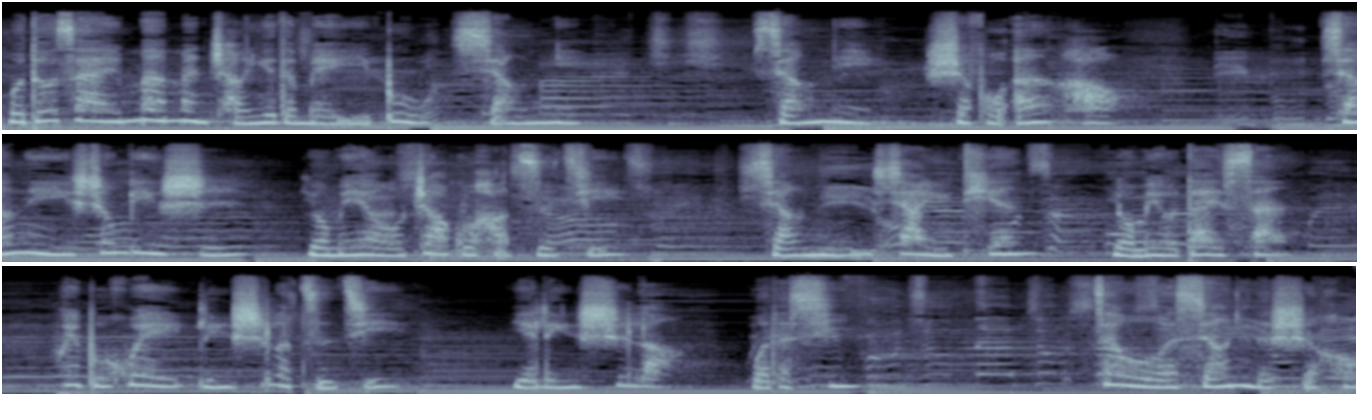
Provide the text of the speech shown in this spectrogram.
我都在漫漫长夜的每一步想你，想你是否安好，想你生病时有没有照顾好自己，想你下雨天有没有带伞，会不会淋湿了自己，也淋湿了我的心。在我想你的时候，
